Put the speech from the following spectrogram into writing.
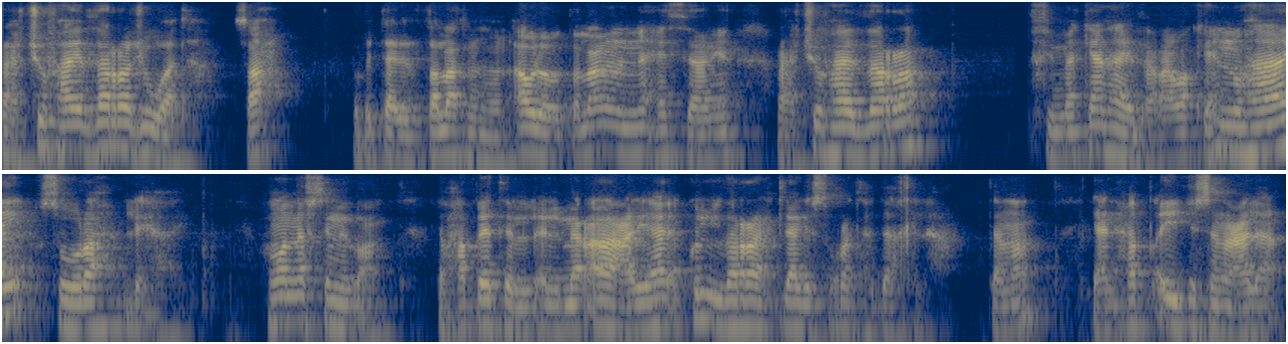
راح تشوف هاي الذرة جواتها صح؟ وبالتالي إذا طلعت من هون أو لو طلعنا من الناحية الثانية راح تشوف هاي الذرة في مكان هاي الذرة وكأنه هاي صورة لهاي. هون نفس النظام. لو حطيت المرآة عليها كل ذرة راح تلاقي صورتها داخلها تمام؟ يعني حط أي جسم على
